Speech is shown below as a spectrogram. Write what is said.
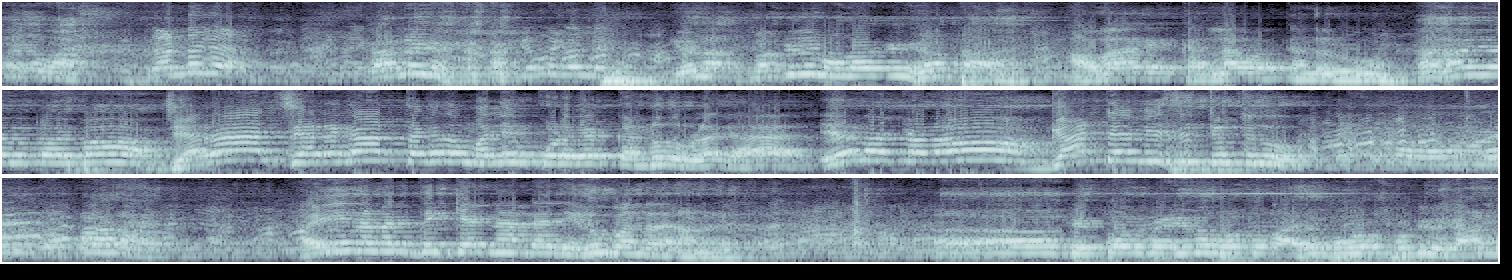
ಅಯ್ಯವ್ವ. ಎಲ್ಲ ಮಗನಿ ಮಲ್ಲವಕ್ಕ ಹೇಳ್ತಾ. ಅವಾಗ ಕಲ್ಲ ಏನಂತಾಯಪ್ಪ ಜರ ಸೆರಗ ತೆಗೆದು ಮಲಿ ಕೊಡ್ಬೇಕು ಅನ್ನೋದ್ರೊಳಗ ಏನಕ್ಕದ ಗಂಟೆ ಮೀಸಿ ಚುಚ್ಚದು. ಐ ನನ್ನ ದಿಕ್ಕೆ ನಾಟ ಇದೆ, ಇದು ಬಂದದ ನಮಗೆ. ಕಿತ್ತೋದ ಮೇಲೆ ಇದು ಅದು ಮೂರು ಪುಟ್ಟಿನ ಗಾಂಡ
